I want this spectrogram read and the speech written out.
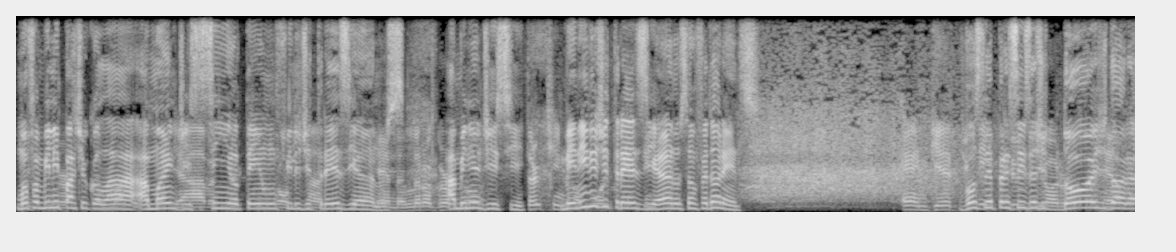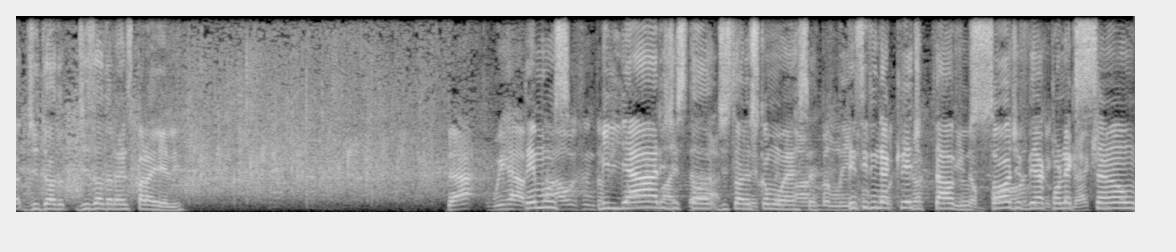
Uma família em particular, a mãe disse: Sim, eu tenho um filho de 13 anos. A menina disse: Meninos de 13 anos são fedorentos. Você precisa de dois desodorantes para ele. Temos milhares de, de, histórias como essa. Tem sido inacreditável só de ver a conexão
